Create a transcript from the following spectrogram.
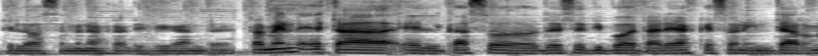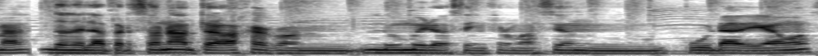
que lo hace menos gratificante. También está el caso de ese tipo de tareas que son internas, donde la persona trabaja con números e información pura, digamos.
